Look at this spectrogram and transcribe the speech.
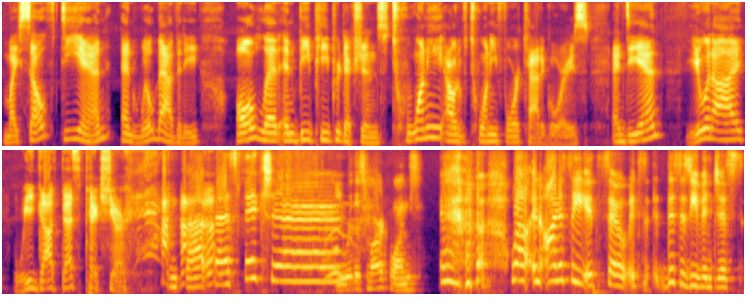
myself DeAnn and will mavity all led nbp predictions 20 out of 24 categories and DeAnn you and i we got best picture We got Best Picture. You were the smart ones. well, and honestly, it's so it's this is even just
